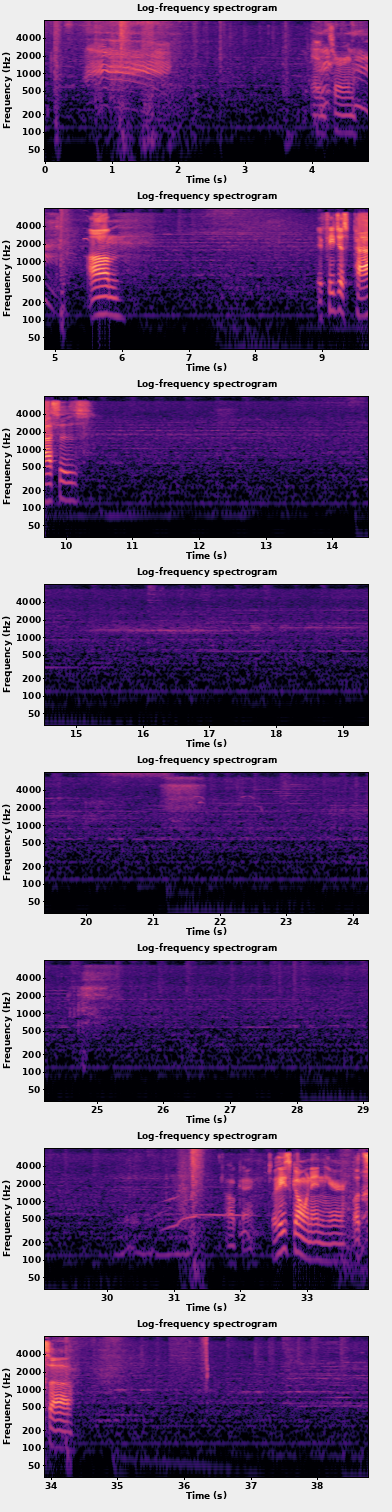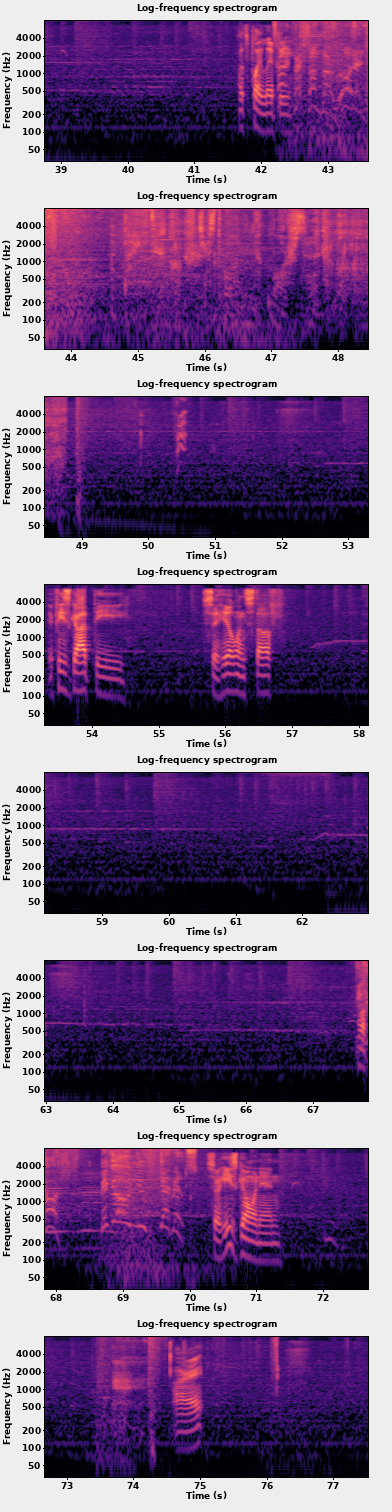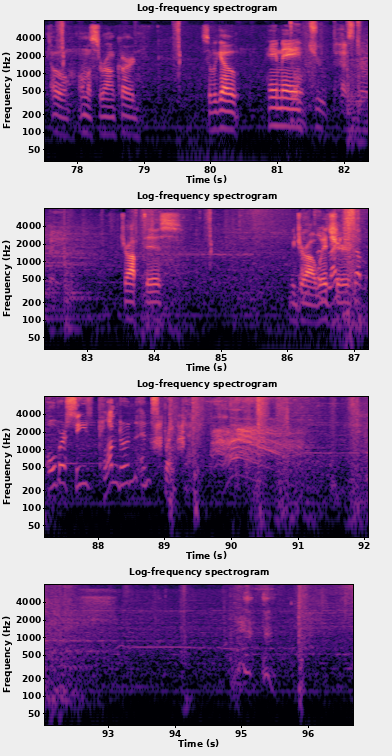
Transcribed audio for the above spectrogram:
Ah! End turn. Um, if he just passes, So he's going in here. Let's uh. Let's play Lippy. If he's got the Sahil and stuff. Well- Begone! Begone, you devils! So he's going in. Alright. Oh, almost the wrong card. So we go, hey May, Don't you pester me. drop this. We draw a Witcher. likes of overseas plundering and springtime.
